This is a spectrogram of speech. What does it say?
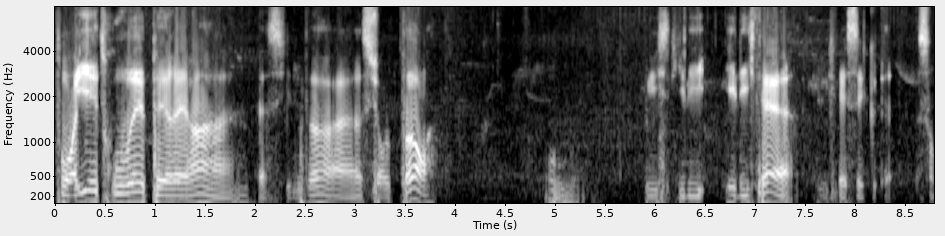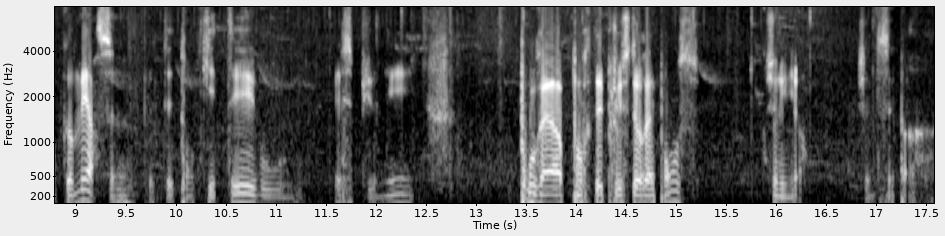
vous pourriez trouver Pereira da Silva euh, sur le port, puisqu'il y, il y fait, il fait ses- son commerce, euh, peut-être enquêter ou espionner, pourrait apporter plus de réponses. Je l'ignore. Je ne sais pas.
